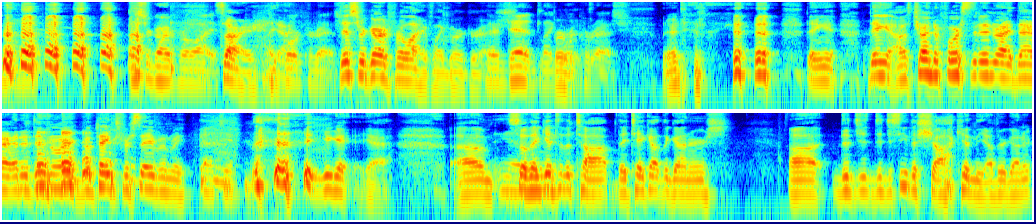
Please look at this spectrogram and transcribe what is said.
disregard for life. Sorry, like yeah. Gor Koresh. disregard for life, like Gor Koresh. They're dead like Perfect. Koresh. They're dead. dang it, dang it! I was trying to force it in right there, and it didn't work. but thanks for saving me. Got you. you get yeah. Um, Yeah, so they get to the top. They take out the gunners. Uh, did you did you see the shock in the other gunner?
